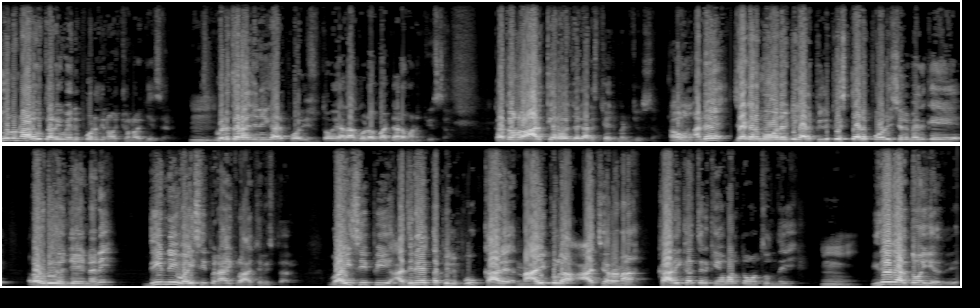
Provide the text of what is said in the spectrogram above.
జూన్ నాలుగు తారీఖు వెనుపోటు దినోత్సవంలో చేశాడు. విడత రజనీ గారి పోలీసుతో ఎలా గొడవ పడ్డారో మనం చూసాం గతంలో ఆర్కే రోజా గారి స్టేట్మెంట్ చూసాం అవును. అంటే జగన్మోహన్ రెడ్డి గారు పిలిపిస్తారు పోలీసుల మీదకి రౌడీజం చేయండి దీన్ని వైసీపీ నాయకులు ఆచరిస్తారు. వైసీపీ అధినేత పిలుపు కార్య నాయకుల ఆచరణ కార్యకర్తలకు ఏం అర్థం అవుతుంది ఇదే అర్థమయ్యేది.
